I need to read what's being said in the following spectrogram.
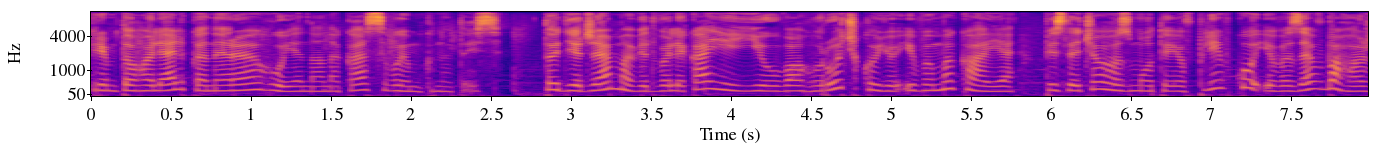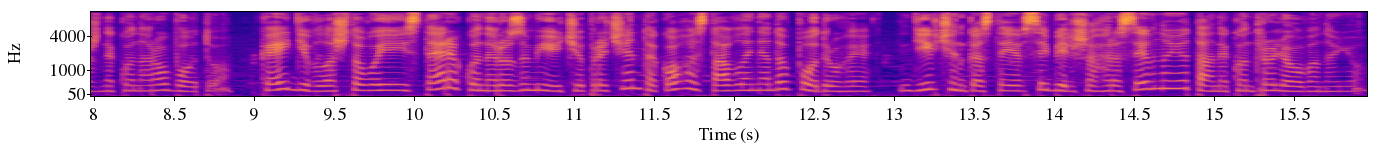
Крім того, лялька не реагує на наказ вимкнутись. Тоді Джема відволікає її увагу ручкою і вимикає, після чого змотує в плівку і везе в багажнику на роботу. Кейді влаштовує істерику, не розуміючи причин такого ставлення до подруги. Дівчинка стає все більш агресивною та неконтрольованою.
